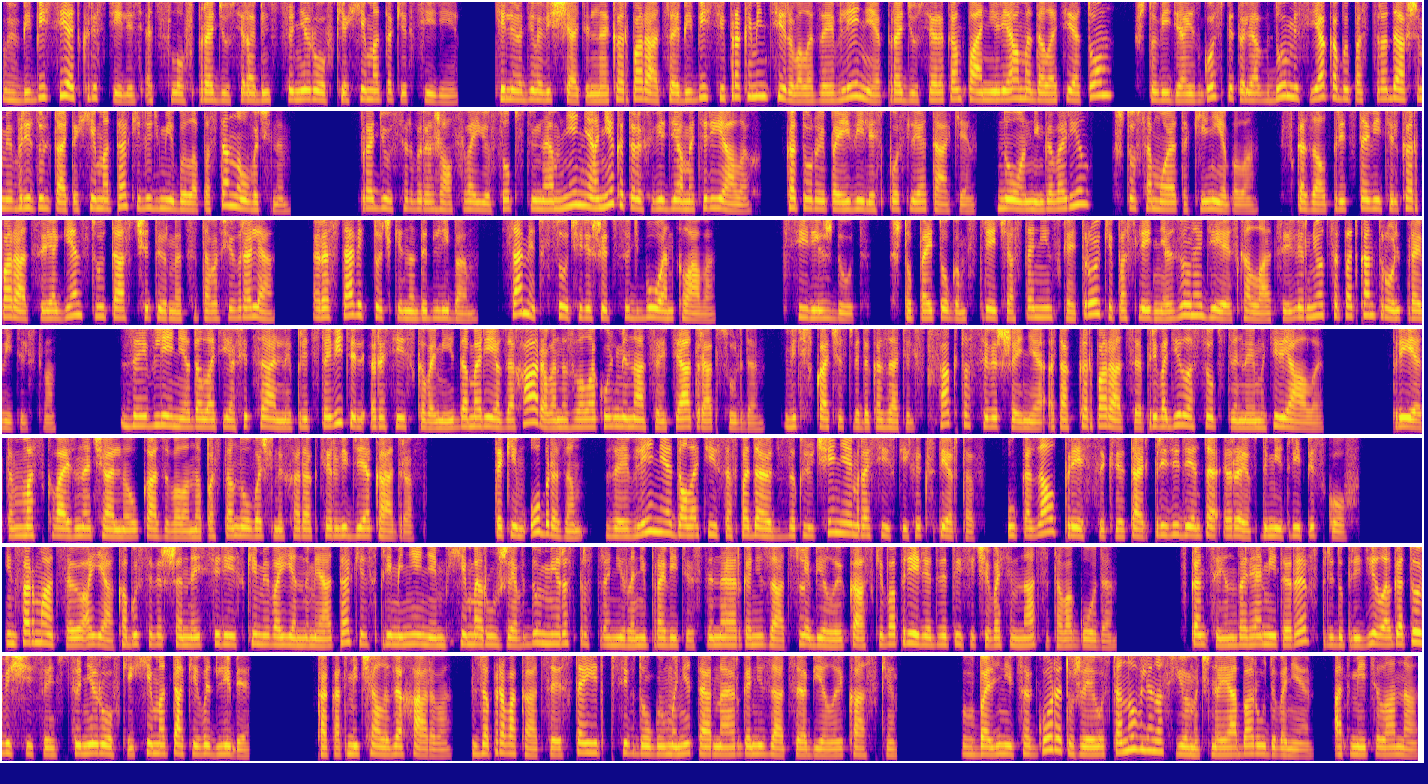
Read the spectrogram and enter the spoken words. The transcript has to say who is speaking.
Speaker 1: В BBC открестились от слов продюсера об инсценировке химатаки в Сирии. Телерадиовещательная корпорация BBC прокомментировала заявление продюсера компании Риама Далати о том, что видео из госпиталя в доме с якобы пострадавшими в результате химатаки людьми было постановочным. Продюсер выражал свое собственное мнение о некоторых видеоматериалах, которые появились после атаки, но он не говорил, что самой атаки не было сказал представитель корпорации агентству ТАСС 14 февраля. Расставить точки над Идлибом. Саммит в Сочи решит судьбу анклава. В Сирии ждут, что по итогам встречи Астанинской тройки последняя зона деэскалации вернется под контроль правительства. Заявление дала и официальный представитель российского МИДа Мария Захарова назвала кульминацией театра абсурда, ведь в качестве доказательств факта совершения атак корпорация приводила собственные материалы, при этом Москва изначально указывала на постановочный характер видеокадров. Таким образом, заявления Далати совпадают с заключением российских экспертов, указал пресс-секретарь президента РФ Дмитрий Песков. Информацию о якобы совершенной сирийскими военными атаке с применением химоружия в Думе распространила неправительственная организация «Белые каски» в апреле 2018 года. В конце января МИД РФ предупредил о готовящейся инсценировке химатаки в Идлибе. Как отмечала Захарова, за провокацией стоит псевдогуманитарная организация «Белые каски». В больницах город уже и установлено съемочное оборудование, отметила она.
